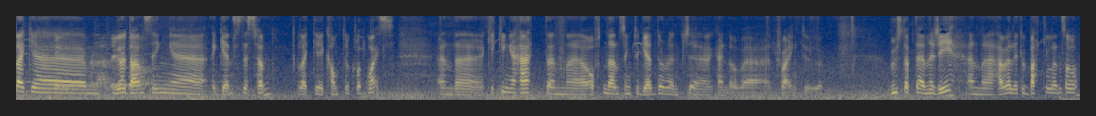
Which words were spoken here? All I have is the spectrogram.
Like uh, we are dancing uh, against the sun, like uh, counterclockwise, and uh, kicking a hat and uh, often dancing together and uh, kind of uh, trying to boost up the energy and have a little battle and so on.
